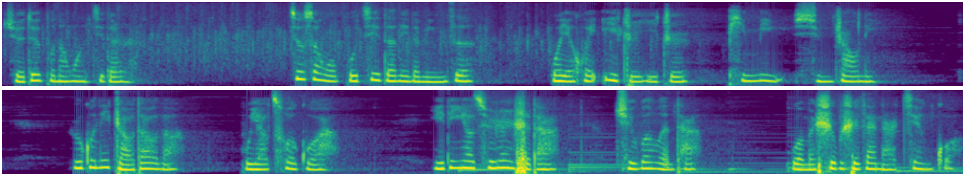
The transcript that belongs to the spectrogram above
绝对不能忘记的人。就算我不记得你的名字，我也会一直一直拼命寻找你。如果你找到了，不要错过啊！一定要去认识他，去问问他，我们是不是在哪儿见过？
